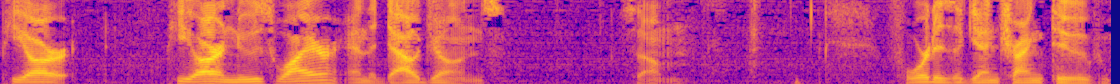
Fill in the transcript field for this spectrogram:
PR, PR Newswire, and the Dow Jones. So, Ford is again trying to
